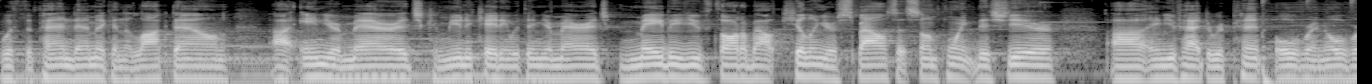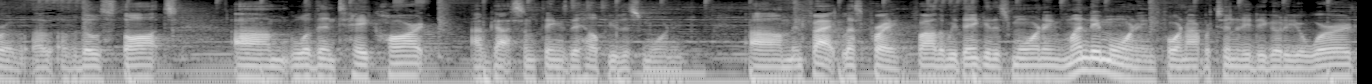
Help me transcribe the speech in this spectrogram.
with the pandemic and the lockdown, uh, in your marriage, communicating within your marriage. Maybe you've thought about killing your spouse at some point this year uh, and you've had to repent over and over of, of, of those thoughts. Um, well, then take heart. I've got some things to help you this morning. Um, in fact, let's pray. Father, we thank you this morning, Monday morning, for an opportunity to go to your word.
